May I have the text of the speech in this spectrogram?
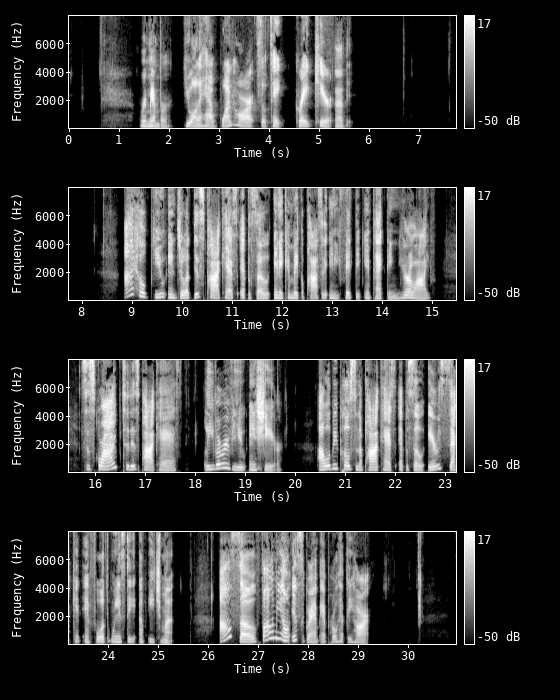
Remember, you only have one heart, so take great care of it. I hope you enjoyed this podcast episode and it can make a positive and effective impact in your life. Subscribe to this podcast, leave a review, and share. I will be posting a podcast episode every second and fourth Wednesday of each month. Also, follow me on Instagram at Pro Healthy Heart.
